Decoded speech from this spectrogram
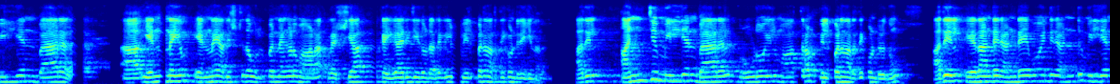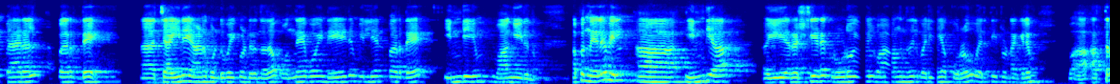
മില്യൺ ബാരൽ എണ്ണയും എണ്ണ അധിഷ്ഠിത ഉൽപ്പന്നങ്ങളുമാണ് റഷ്യ കൈകാര്യം ചെയ്തുകൊണ്ട് അല്ലെങ്കിൽ വിൽപ്പന നടത്തിക്കൊണ്ടിരിക്കുന്നത്. അതിൽ അഞ്ച് മില്യൺ ബാരൽ ക്രൂഡ് ഓയിൽ മാത്രം വിൽപ്പന നടത്തിക്കൊണ്ടിരുന്നു. അതിൽ ഏതാണ്ട് രണ്ടേ പോയിന്റ് രണ്ട് മില്യൺ ബാരൽ പെർ ഡേ ചൈനയാണ് കൊണ്ടുപോയിക്കൊണ്ടിരുന്നത്. ഒന്നേ പോയിന്റ് ഏഴ് മില്യൺ പെർ ഡേ ഇന്ത്യയും വാങ്ങിയിരുന്നു. അപ്പൊ നിലവിൽ ഇന്ത്യ ഈ റഷ്യയുടെ ക്രൂഡ് ഓയിൽ വാങ്ങുന്നതിൽ വലിയ കുറവ് വരുത്തിയിട്ടുണ്ടെങ്കിലും അത്ര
